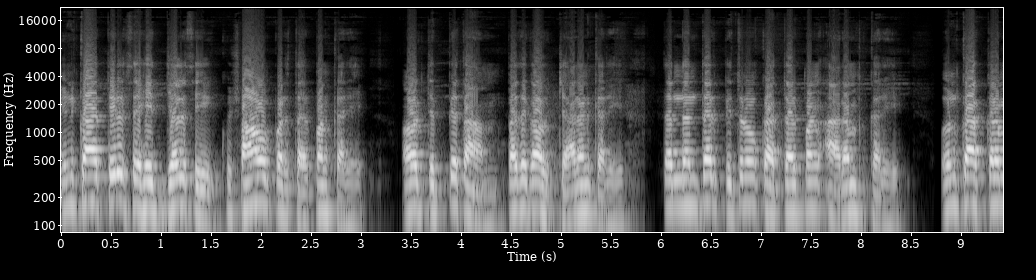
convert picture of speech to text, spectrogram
इनका तिल सहित जल से कुशाओं पर तर्पण करे और तिप्यताम पद का उच्चारण करे, तदनंतर पितरों का तर्पण आरंभ करे। उनका क्रम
